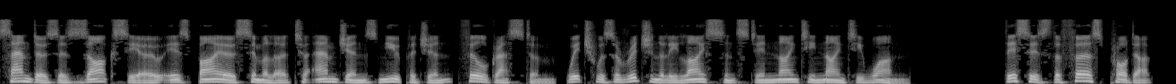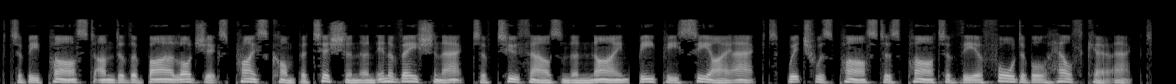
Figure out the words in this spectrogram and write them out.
Sandoz's Zarxio is biosimilar to Amgen's Neupogen filgrastim, which was originally licensed in 1991. This is the first product to be passed under the Biologics Price Competition and Innovation Act of 2009 BPCI Act, which was passed as part of the Affordable Healthcare Act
